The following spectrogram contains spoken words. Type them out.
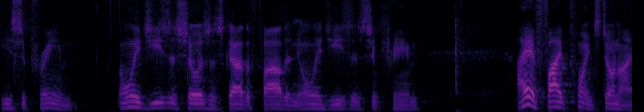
He's supreme. Only Jesus shows us God the Father, and only Jesus is supreme. I have five points, don't I?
